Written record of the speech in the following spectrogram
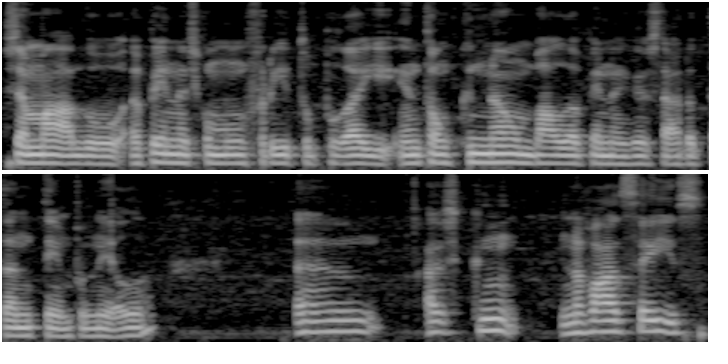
chamado apenas como um free to play, então que não vale a pena gastar tanto tempo nele, hum, acho que na base é isso.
